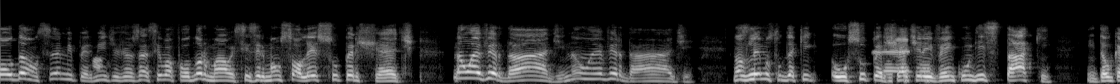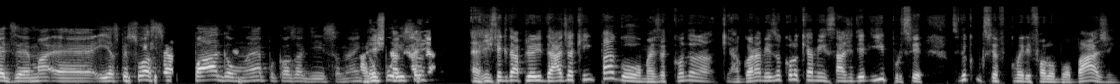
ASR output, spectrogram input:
Aldão, você me permite, o José Silva falou, normal, esses irmãos só lê superchat. Não é verdade, não é verdade. Nós lemos tudo aqui, o superchat é, ele vem com destaque. Então, quer dizer, é, é, e as pessoas pagam, né, por causa disso, né? Então, por tá, isso... A gente tem que dar prioridade a quem pagou, mas é quando agora mesmo eu coloquei a mensagem dele e por ser, você vê como, você, como ele falou bobagem?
